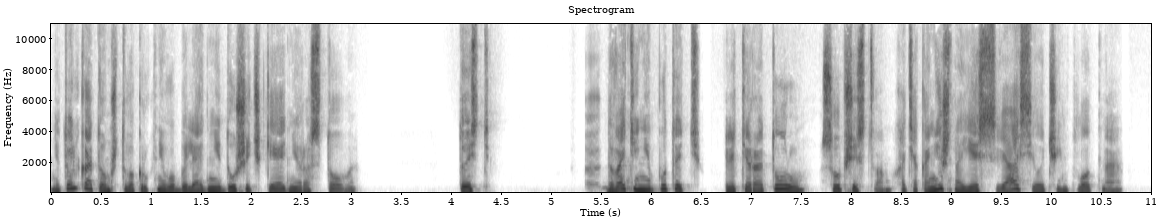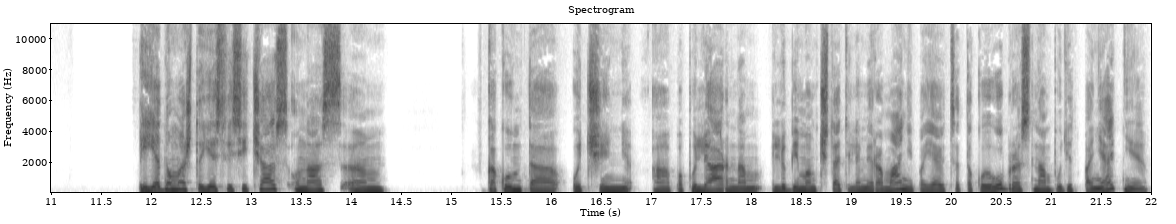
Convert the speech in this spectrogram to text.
не только о том, что вокруг него были одни душечки и одни Ростовы. То есть э, давайте не путать литературу с обществом, хотя, конечно, есть связь и очень плотная. И я думаю, что если сейчас у нас эм, в каком-то очень э, популярном, любимом читателями романе появится такой образ, нам будет понятнее,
